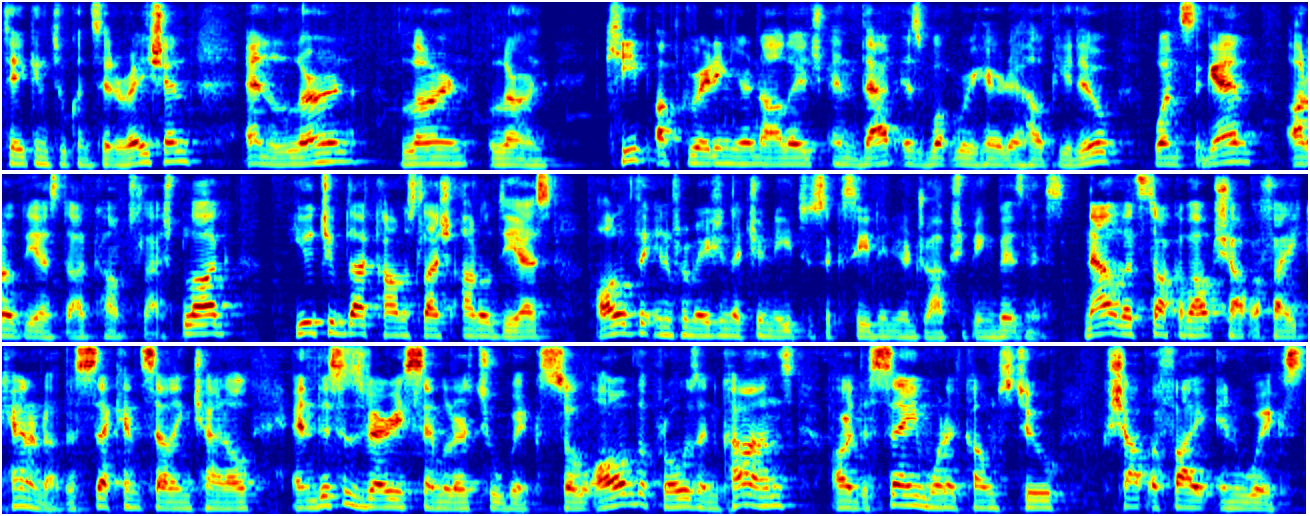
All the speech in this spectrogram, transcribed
taken into consideration and learn, learn, learn keep upgrading your knowledge and that is what we're here to help you do once again autods.com slash blog youtube.com slash autods all of the information that you need to succeed in your dropshipping business now let's talk about shopify canada the second selling channel and this is very similar to wix so all of the pros and cons are the same when it comes to shopify and wix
